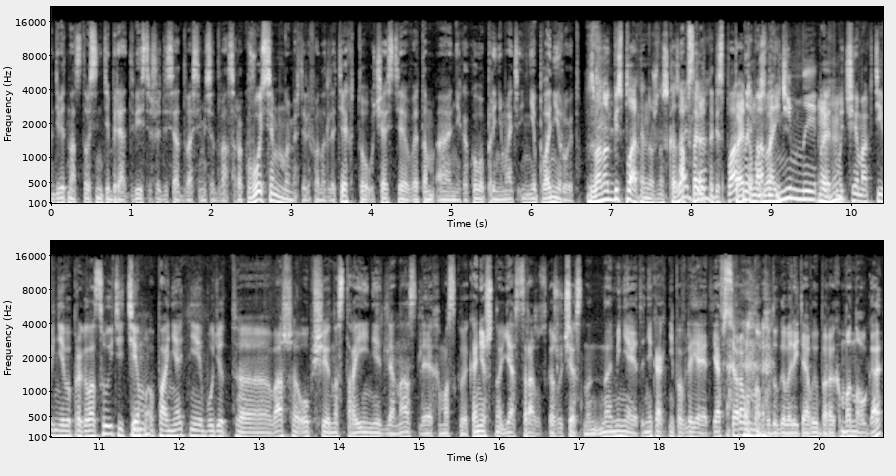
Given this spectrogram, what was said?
19 а, сентября. 262 72 48 номер телефона для тех, кто участие в этом а, никакого принимать не планирует. Звонок бесплатный, нужно сказать. Абсолютно да? бесплатный, поэтому анонимный, звоните. поэтому угу. чем активнее вы проголосуете, тем угу. понятнее будет э, ваше общее настроение для нас, для «Эхо Москвы». Конечно, я сразу скажу честно, на меня это никак не повлияет. Я все равно буду говорить о выборах много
